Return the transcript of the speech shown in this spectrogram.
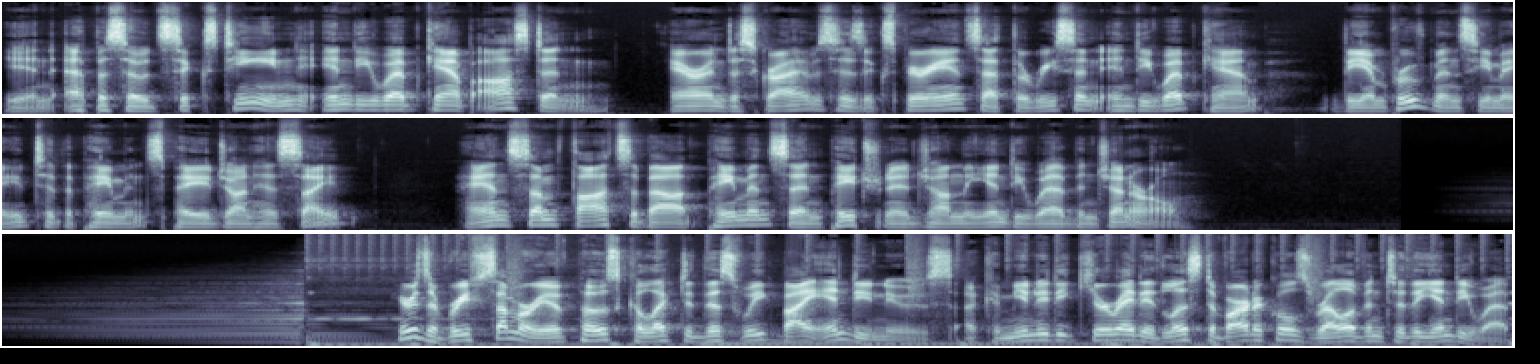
In episode 16, Indie Webcamp Austin, Aaron describes his experience at the recent Indie Webcamp, the improvements he made to the payments page on his site, and some thoughts about payments and patronage on the indie web in general. Here's a brief summary of posts collected this week by Indie News, a community curated list of articles relevant to the indie web.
